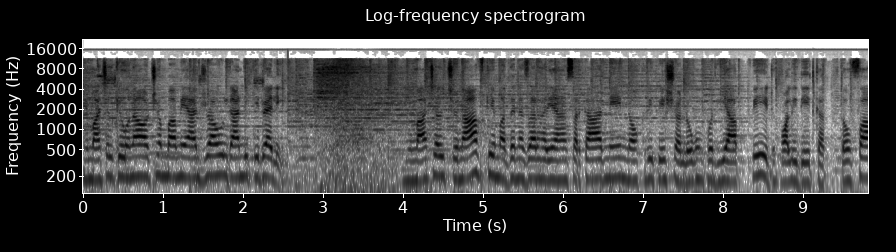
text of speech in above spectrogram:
हिमाचल के ऊना और चंबा में आज राहुल गांधी की रैली। हिमाचल चुनाव के मद्देनजर हरियाणा सरकार ने नौकरी पेशा लोगों को दिया पेड हॉलीडे का तोहफा।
